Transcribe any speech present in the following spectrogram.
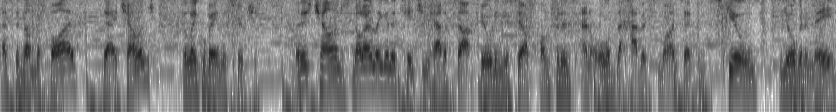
That's the number five day challenge. The link will be in the description. Now, this challenge is not only going to teach you how to start building your self confidence and all of the habits, mindsets, and skills that you're going to need,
